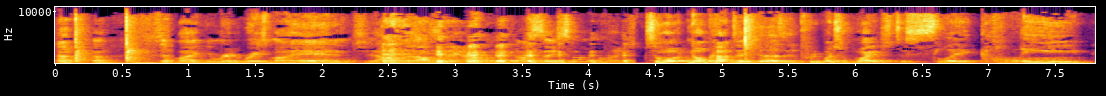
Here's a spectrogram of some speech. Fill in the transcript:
like getting ready to raise my hand, and. I was, I was like, I, don't, I say something. Like, so what no contact does, it pretty much wipes the slate clean.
